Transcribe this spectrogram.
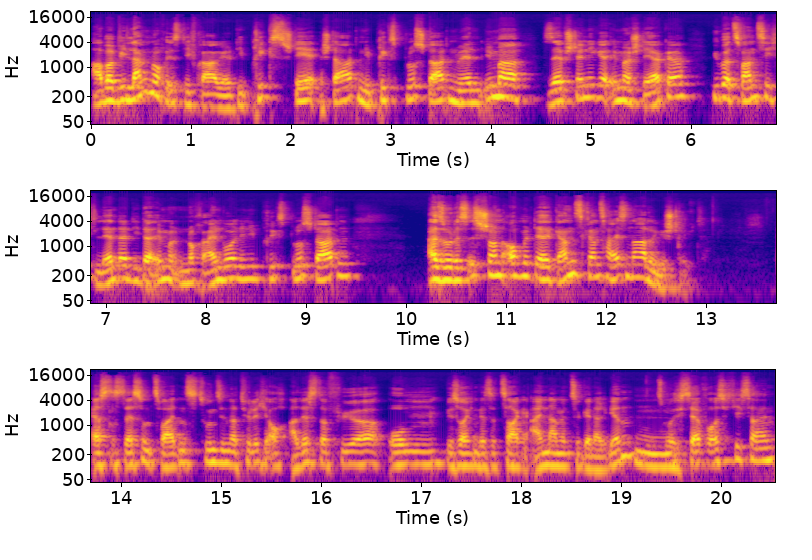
Aber wie lang noch ist die Frage? Die BRICS-Staaten, die BRICS-Plus-Staaten werden immer selbstständiger, immer stärker. Über 20 Länder, die da immer noch rein wollen in die BRICS-Plus-Staaten. Also das ist schon auch mit der ganz, ganz heißen Nadel gestrickt. Erstens das und zweitens tun sie natürlich auch alles dafür, um, wie soll ich denn das jetzt sagen, Einnahmen zu generieren. Mhm. Jetzt muss ich sehr vorsichtig sein.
